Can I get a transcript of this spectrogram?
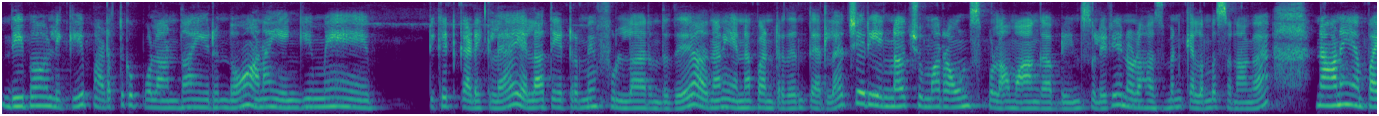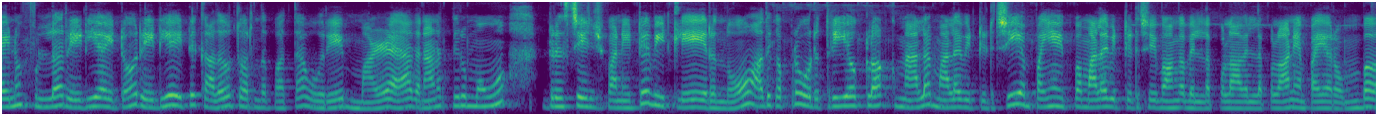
தீபாவளிக்கு படத்துக்கு போகலான்னு தான் இருந்தோம். ஆனால் எங்கேயுமே டிக்கெட் கிடைக்கல. எல்லா தேட்டருமே ஃபுல்லாக இருந்தது. அதனால் என்ன பண்ணுறதுன்னு தெரில சரி எங்கன்னா சும்மா ரவுண்ட்ஸ் போகலாம் வாங்க அப்படின்னு சொல்லிட்டு என்னோட ஹஸ்பண்ட் கிளம்ப சொன்னாங்க. நானும் என் பையனும் ஃபுல்லாக ரெடி ஆகிட்டோம் ரெடி ஆகிட்டு கதவு திறந்து பார்த்தா ஒரே மழை. அதனால் திரும்பவும் ட்ரெஸ் சேஞ்ச் பண்ணிவிட்டு வீட்டிலேயே இருந்தோம். அதுக்கப்புறம் ஒரு த்ரீ ஓ கிளாக் மேலே மழை விட்டுடுச்சு. என் பையன் இப்போ மழை விட்டுடுச்சு. வாங்க வெளில போகலாம் வெளில போகலான்னு என் பையன் ரொம்ப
